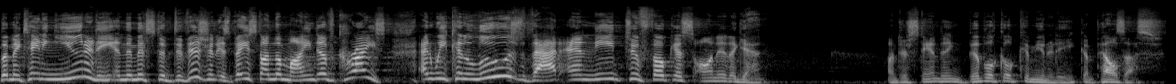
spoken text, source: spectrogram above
But maintaining unity in the midst of division is based on the mind of Christ. And we can lose that and need to focus on it again. Understanding biblical community compels us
